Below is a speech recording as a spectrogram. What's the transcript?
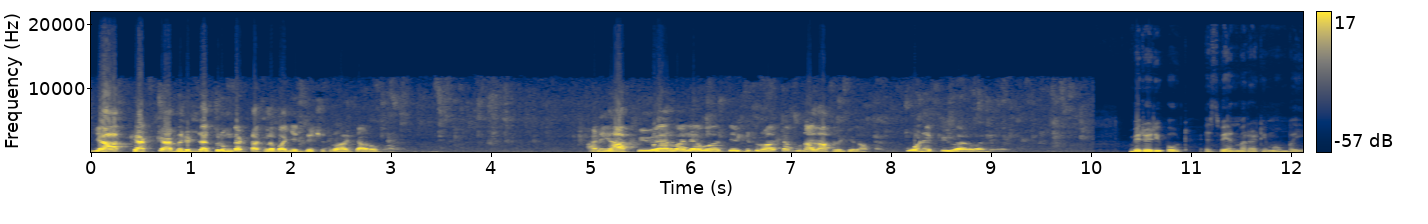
या अख्ख्या कॅबिनेटला तुरुंगात टाकलं पाहिजे देशद्रोहाच्या आरोपावर आणि हा पी व्ही आरवाल्यावर देशद्रोहाचा गुन्हा दाखल केला पाहिजे. कोण आहे पी व्ही आरवाले? Bureau report S B N Marathi Mumbai.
